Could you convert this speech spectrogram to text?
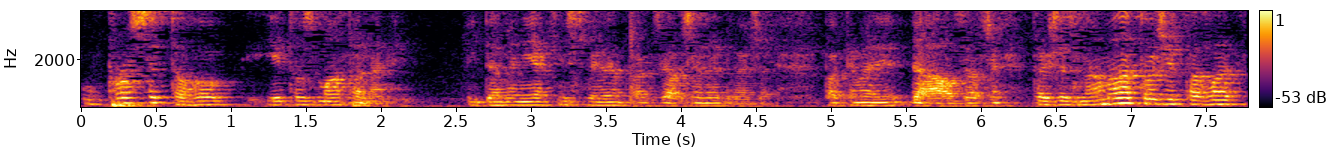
uprostřed toho, je to zmatené. Jdeme nějakým směrem, pak zavřené dveře, pak jdeme dál zavřené. Takže znamená to, že tahle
